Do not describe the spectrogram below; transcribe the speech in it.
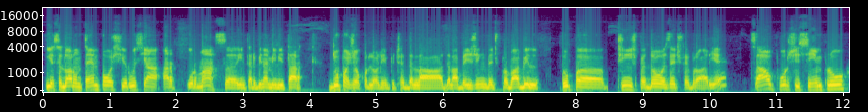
este doar un tempo și Rusia ar urma să intervină militar după Jocurile Olimpice de la, de la Beijing, deci probabil după 15-20 februarie, sau pur și simplu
